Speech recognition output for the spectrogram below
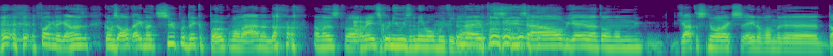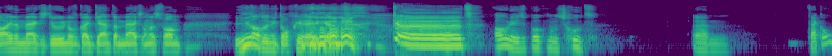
Fuck. En dan komen ze altijd echt met super dikke Pokémon aan. En dan, dan is het van... En dan weet je gewoon niet hoe ze ermee om moeten gaan. Nee, precies. En op een gegeven moment dan, dan gaat de Snorlax een of andere Dynamax doen. Of Gigantamax. Dan is het van... Hier hadden we niet op gerekend. Kut. Oh, deze Pokémon is goed. Ehm tackle?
